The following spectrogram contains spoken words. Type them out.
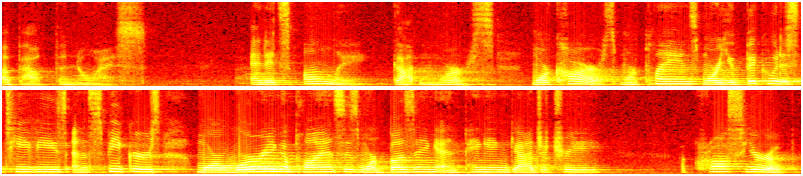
about the noise. And it's only gotten worse. More cars, more planes, more ubiquitous TVs and speakers, more whirring appliances, more buzzing and pinging gadgetry. Across Europe,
